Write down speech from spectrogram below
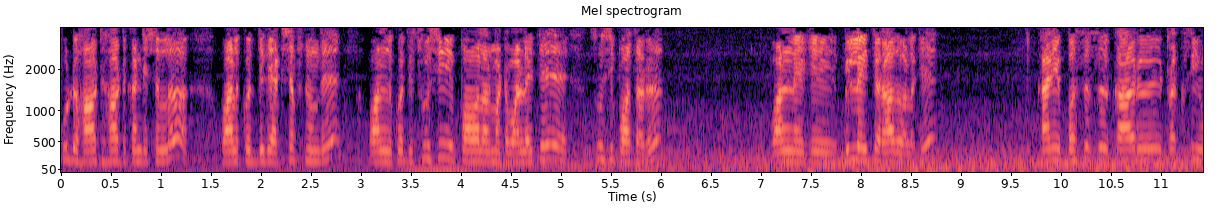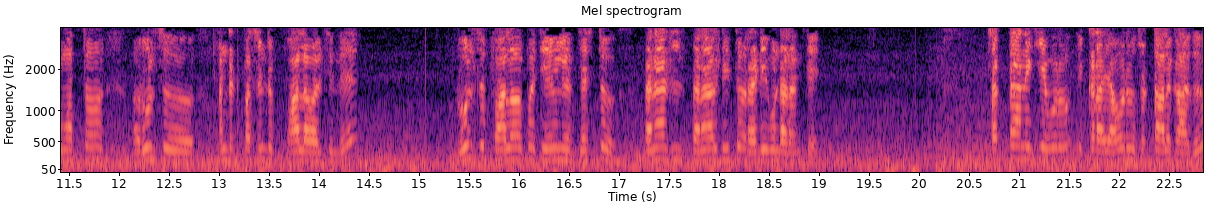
ఫుడ్ హాట్ హాట్ కండిషన్లో వాళ్ళకి కొద్దిగా ఎక్సెప్షన్ ఉంది. వాళ్ళని కొద్దిగా చూసి పోవాలన్నమాట. వాళ్ళైతే చూసి పోతారు. వాళ్ళకి బిల్లు అయితే రాదు వాళ్ళకి. కానీ బస్సెస్ కారు ట్రక్స్ ఇవి మొత్తం రూల్స్ హండ్రెడ్ పర్సెంట్ ఫాలో అవ్వాల్సిందే. రూల్స్ ఫాలో అయిపోతే ఏమీ లేదు. జస్ట్ పెనాల్టీ పెనాల్టీతో రెడీగా ఉండాలి అంతే. చట్టానికి ఎవరు ఇక్కడ ఎవరు చుట్టాలు కాదు.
